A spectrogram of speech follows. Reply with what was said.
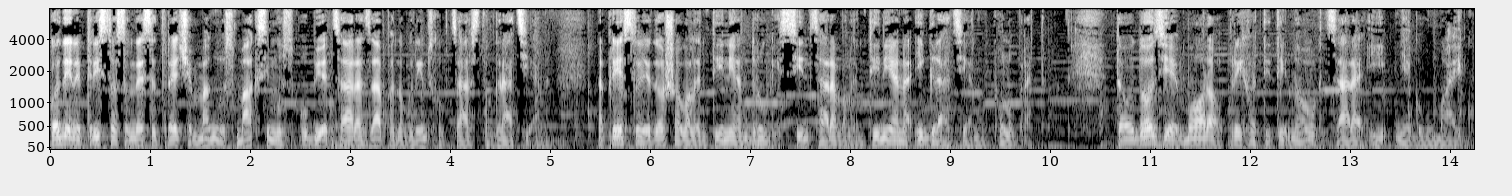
Godine 383. Magnus Maximus ubio je cara zapadnog rimskog carstva Gracijana. Na prijestolje je došao Valentinijan II, sin cara Valentinijana i Gracijanov polubrat. Teodozije je morao prihvatiti novog cara i njegovu majku.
